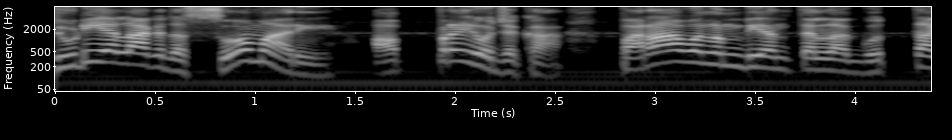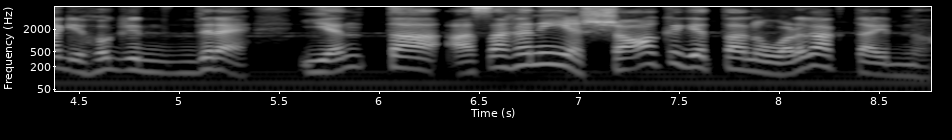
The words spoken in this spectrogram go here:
ದುಡಿಯಲಾಗದ ಸೋಮಾರಿ, ಅಪ್ರಯೋಜಕ, ಪರಾವಲಂಬಿ ಅಂತೆಲ್ಲ ಗೊತ್ತಾಗಿ ಹೋಗಿದ್ದರೆ ಎಂಥ ಅಸಹನೀಯ ಶಾಕ್ಗೆ ತಾನು ಒಳಗಾಗ್ತಾ ಇದ್ನು.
